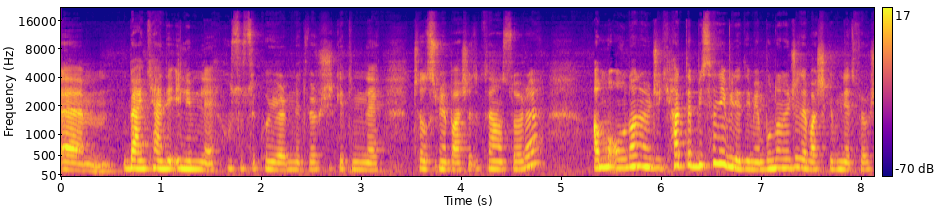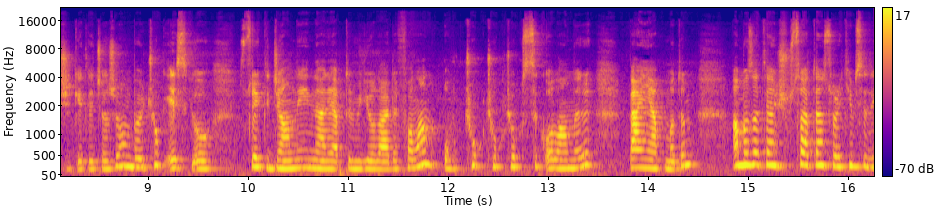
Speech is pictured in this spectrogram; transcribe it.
e, ben kendi elimle hususi koyuyorum network şirketimle çalışmaya başladıktan sonra. Ama ondan önceki hatta bir sene bile demeyeyim. Bundan önce de başka bir network şirketle çalışıyorum ama böyle çok eski o sürekli canlı yayınlar yaptığım videolarda falan o çok çok çok sık olanları ben yapmadım. Ama zaten şu saatten sonra kimse de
